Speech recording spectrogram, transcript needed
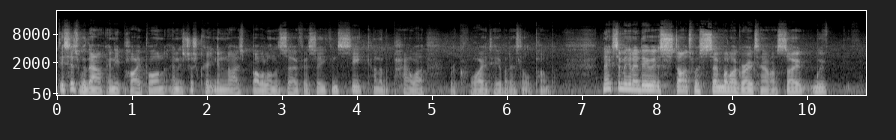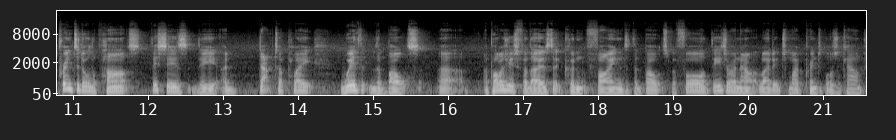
This is without any pipe on and it's just creating a nice bubble on the surface so you can see kind of the power required here by this little pump. Next thing we're going to do is start to assemble our grow tower. So we've printed all the parts. This is the adapter plate with the bolts. Uh, apologies for those that couldn't find the bolts before. These are now uploaded to my printables account.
